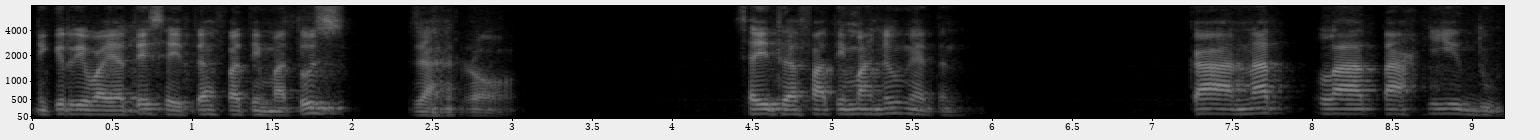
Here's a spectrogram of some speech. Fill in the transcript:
niki riwayate Sayyidah Fatimatus Zahra Sayyidah Fatimah niku ngeten kanat la tahidu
